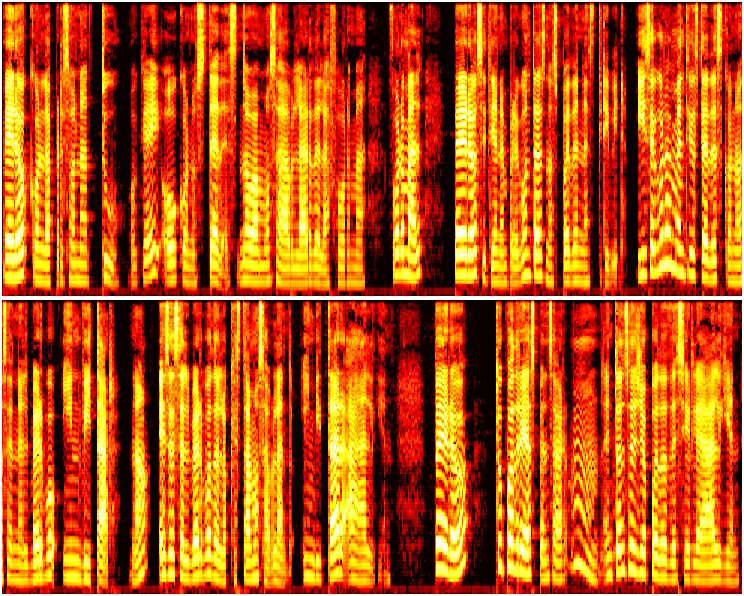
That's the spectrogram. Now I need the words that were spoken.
pero con la persona tú, ¿ok? O con ustedes. No vamos a hablar de la forma formal, pero si tienen preguntas nos pueden escribir. Y seguramente ustedes conocen el verbo invitar, ¿no? Ese es el verbo de lo que estamos hablando, invitar a alguien. Pero tú podrías pensar, mm, entonces yo puedo decirle a alguien,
